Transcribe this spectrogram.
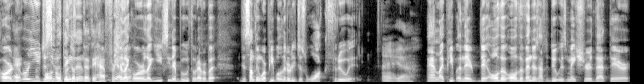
Or and- or you just or see the things up and, that they have for yeah, sale. like or like you see their booth or whatever. But just something where people literally just walk through it. Eh, yeah, and like people and they're they all the all the vendors have to do is make sure that their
